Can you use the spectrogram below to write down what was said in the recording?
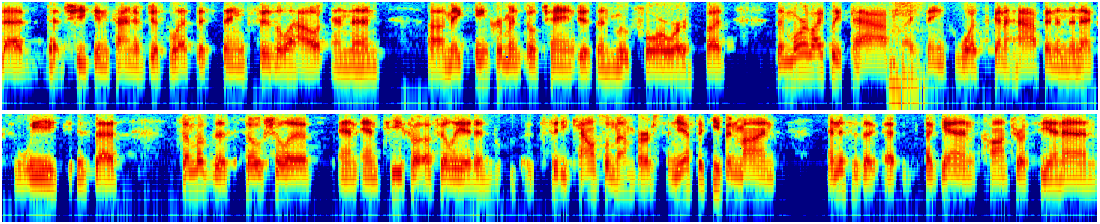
that that she can kind of just let this thing fizzle out and then uh, make incremental changes and move forward. But the more likely path, I think, what's going to happen in the next week is that some of the socialist and Antifa affiliated city council members, and you have to keep in mind, and this is a, a, again contra CNN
